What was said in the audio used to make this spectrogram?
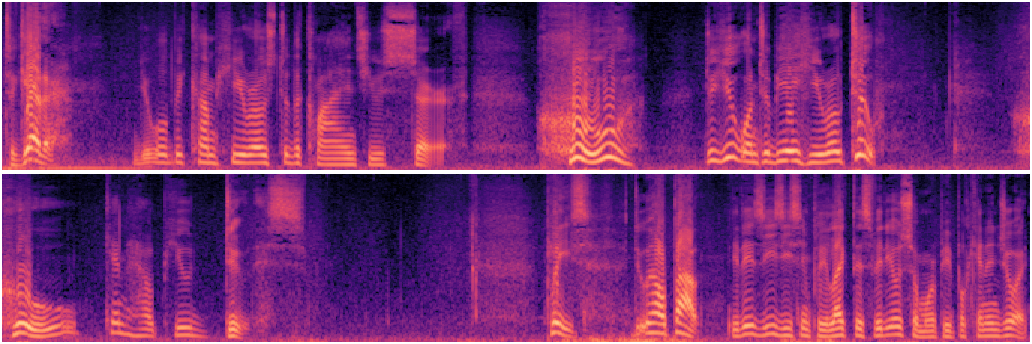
Together, you will become heroes to the clients you serve. Who do you want to be a hero to? Who can help you do this. Please do help out. It is easy. Simply like this video so more people can enjoy it.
